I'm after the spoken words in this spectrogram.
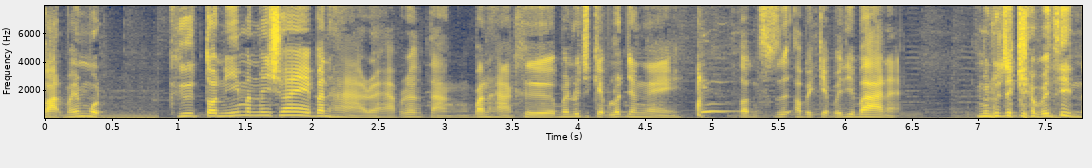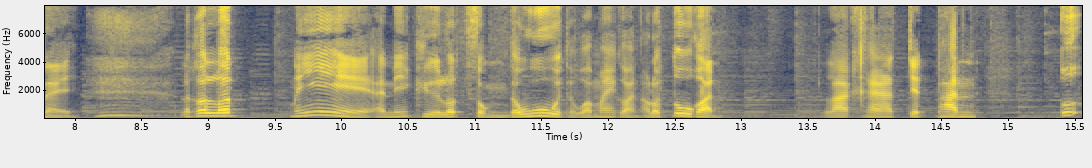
กวาดไม่หมด คือตอนนี้มันไม่ใช่ปัญหาเลยครับเรื่องตังปัญหาคือไม่รู้จะเก็บรถยังไง ตอนซื้อเอาไปเก็บไว้ที่บ้านอะ่ะไม่รู้จะเก็บไว้ที่ไหน แล้วก็รถ นี่ อันนี้คือรถส่งเต้าหู้แต่ว่าไม่ก่อน เอารถตู้ก่อน ราคา 7,000เออ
